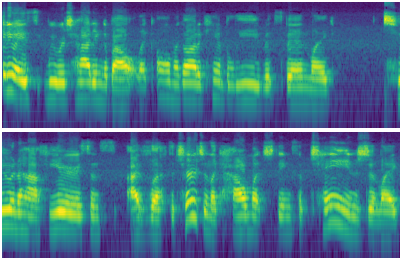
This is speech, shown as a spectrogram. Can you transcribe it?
anyways, we were chatting about like, oh my god, I can't believe it's been like two and a half years since I've left the church, and like how much things have changed, and like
